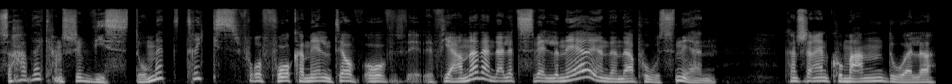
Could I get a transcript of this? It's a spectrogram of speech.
så hadde jeg kanskje visst om et triks for å få kamelen til å, å fjerne den der, eller svelle ned igjen den der posen igjen. Kanskje det er en kommando, eller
